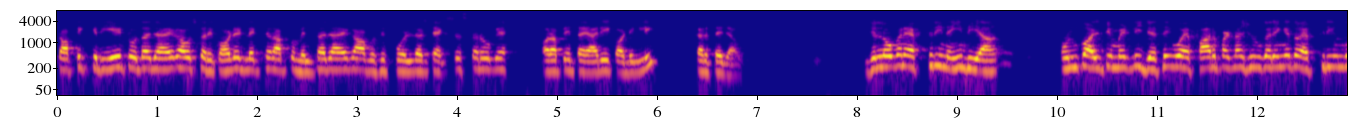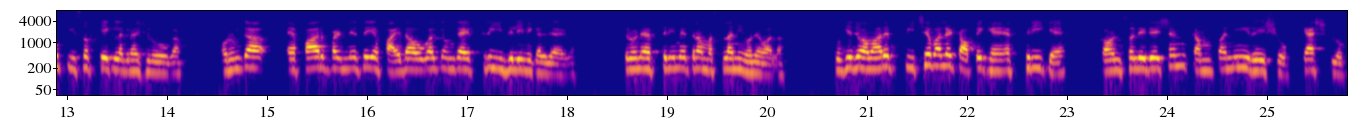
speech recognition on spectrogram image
टॉपिक क्रिएट होता जाएगा, उसका रिकॉर्डेड लेक्चर आपको मिलता जाएगा। आप उसे फोल्डर से एक्सेस करोगे और अपनी तैयारी अकॉर्डिंगली करते जाओ जिन लोगों ने एफ़ थ्री नहीं दिया, उनको अल्टीमेटली जैसे ही वो एफ़ आर पढ़ना शुरू करेंगे तो एफ़ थ्री उनको पीस ऑफ़ केक लगना शुरू होगा। और उनका एफ़ आर पढ़ने से ये फ़ायदा होगा कि उनका F3 इजीली निकल जाएगा। फिर उन्हें F3 में इतना मसला नहीं होने वाला। क्योंकि जो हमारे पीछे वाले टॉपिक हैं एफ़ थ्री के consolidation company ratio cash flow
